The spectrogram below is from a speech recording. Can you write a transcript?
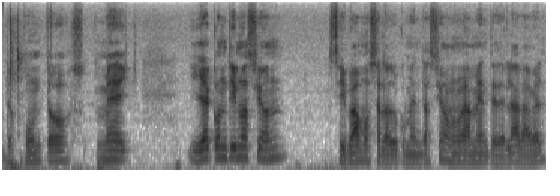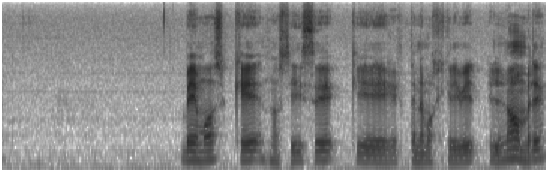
dos puntos make. Y a continuación si vamos a la documentación nuevamente de Laravel vemos que nos dice que tenemos que escribir el nombre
